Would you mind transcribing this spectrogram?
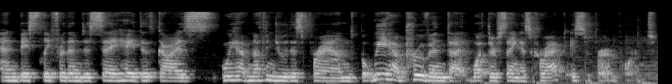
And basically for them to say, hey, this guys, we have nothing to do with this brand, but we have proven that what they're saying is correct is super important.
